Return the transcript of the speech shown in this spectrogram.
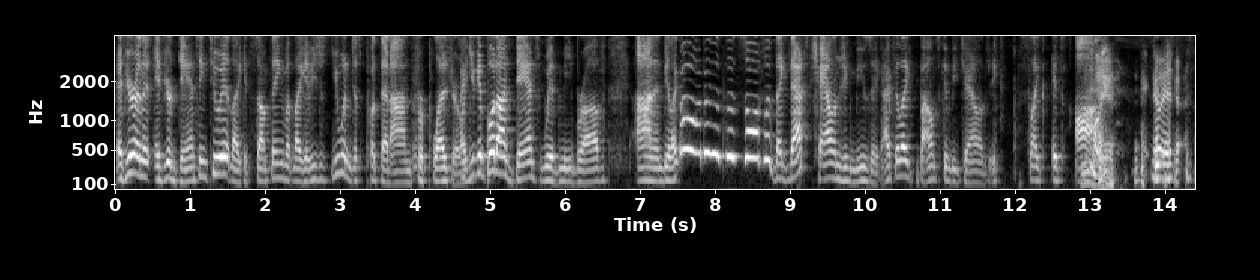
if you're in the if you're dancing to it, like it's something. But like if you just you wouldn't just put that on for pleasure. Like you could put on "Dance with Me, Bruv" on and be like, oh, I bet it's soft. Like that's challenging music. I feel like bounce can be challenging. It's like it's odd. No, it's,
